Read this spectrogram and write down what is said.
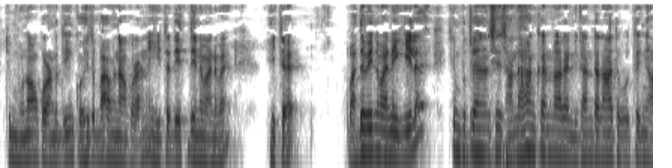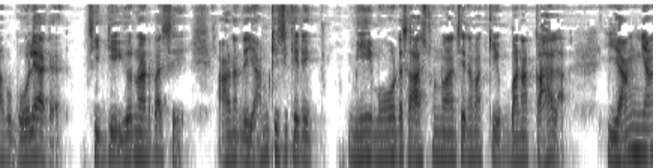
ඉතින් මොනව කරන්නද ඉතින් කොහෙද භාවනා කරන්නේ? හිත දෙස් දෙනවනම හිත වද වෙනවනේ කියලා ඉතින් බුදුරජාණන්සේ සඳහන් කරනවා අර නිකණ්ඨනාත පුත්‍රයන් ආපු ගෝලයාට සිද්ධිය ඉවරුනාට පස්සේ ආනන්ද යම් කිසි කෙනෙක් මේ මෝඩ ශාස්ත්‍රුන් වහන්සේ නමක් කියපු බණක් අහලා යම් යම්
